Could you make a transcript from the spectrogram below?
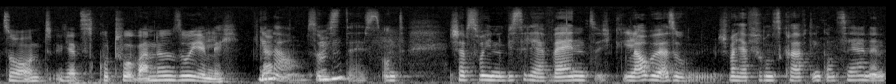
so und jetzt Kulturwandel so ähnlich. Genau, so ist es. Und ich habe es vorhin ein bisschen erwähnt. Ich glaube, also ich war ja Führungskraft in Konzernen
